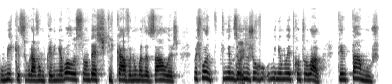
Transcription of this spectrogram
o Mica segurava um bocadinho a bola, se não desse, esticava numa das alas, mas pronto, tínhamos pois. ali o jogo minimamente controlado. Tentámos,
